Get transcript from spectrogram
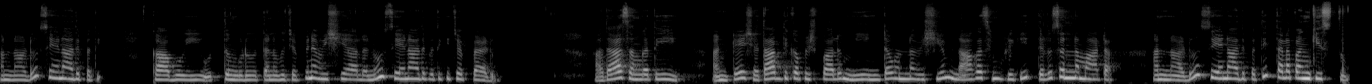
అన్నాడు సేనాధిపతి. కాబోయి ఉత్తుంగుడు తనకు చెప్పిన విషయాలను సేనాధిపతికి చెప్పాడు. అదా సంగతి. అంటే శతాబ్దిక పుష్పాలు మీ ఇంట ఉన్న విషయం నాగసింహుడికి తెలుసన్నమాట అన్నాడు సేనాధిపతి తల పంకిస్తూ.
